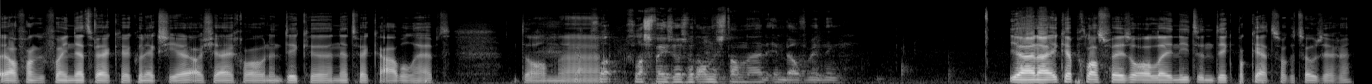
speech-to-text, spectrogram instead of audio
eh, afhankelijk van je netwerkconnectie. Hè? Als jij gewoon een dikke netwerkkabel hebt, dan... Ja, eh, gla- glasvezel is wat anders dan eh, de inbelverbinding. Ja, nou, ik heb glasvezel, alleen niet een dik pakket, zal ik het zo zeggen.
